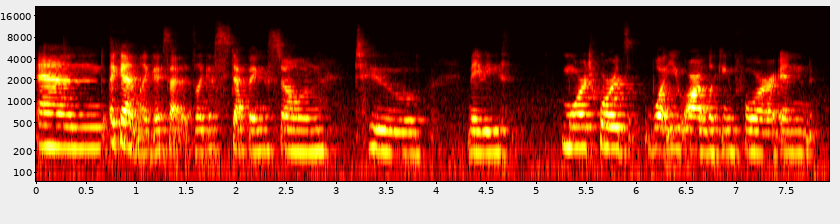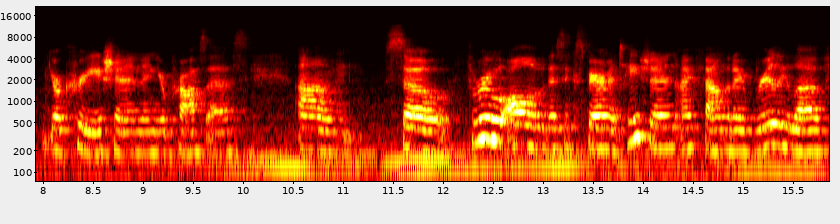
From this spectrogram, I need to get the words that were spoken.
and again like i said it's like a stepping stone to maybe more towards what you are looking for in your creation and your process. Um, so through all of this experimentation, I found that I really love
